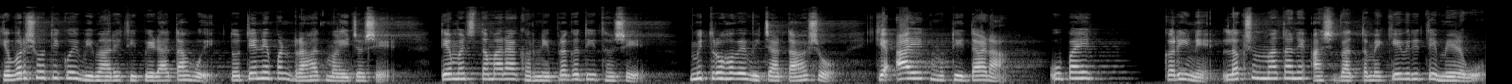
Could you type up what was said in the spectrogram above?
કે વર્ષોથી કોઈ બીમારીથી પીડાતા હોય તો તેને પણ રાહત મળી જશે. તેમજ તમારા ઘરની પ્રગતિ થશે. મિત્રો, હવે વિચારતા હશો કે આ એક મુઠ્ઠી દાણા ઉપાય કરીને લક્ષ્મી માતાને આશીર્વાદ તમે કેવી રીતે મેળવો?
